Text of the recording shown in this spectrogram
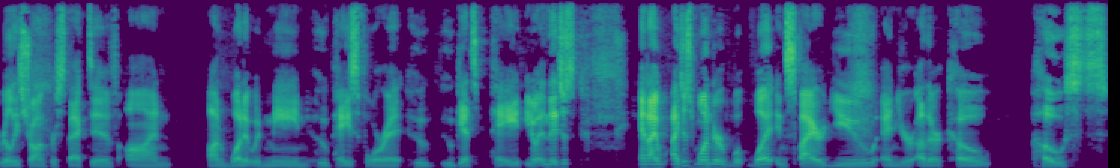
really strong perspective on on what it would mean who pays for it who who gets paid you know and they just and I, I just wonder what, what inspired you and your other co-hosts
